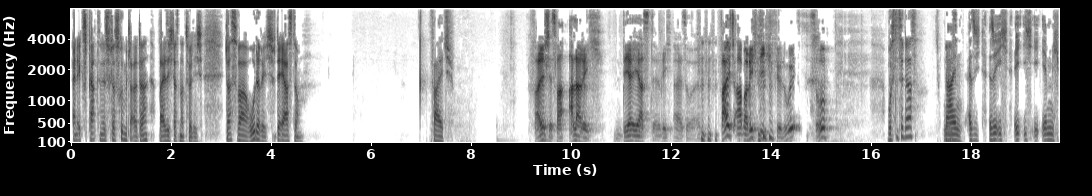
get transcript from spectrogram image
eine Expertin ist für das Frühmittelalter, weiß ich das natürlich. Das war Roderich, der Erste. Falsch. Falsch, es war Allerich, der Erste. Also ähm, falsch, aber richtig für Louis. So. Wusstet ihr das? Nein, also ich, also ich, ich, ich, ähm, ich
